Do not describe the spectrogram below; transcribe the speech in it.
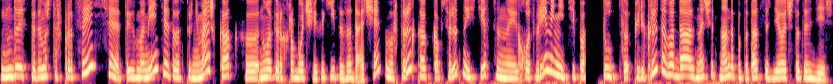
ну то есть потому что в процессе ты в моменте это воспринимаешь как, э, ну, во-первых, рабочие какие-то задачи, во-вторых, как абсолютно естественный ход времени, типа тут перекрыта вода, значит, надо попытаться сделать что-то здесь.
